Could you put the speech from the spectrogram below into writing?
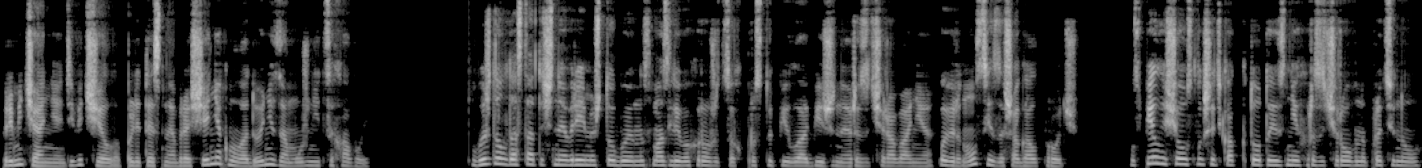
Примечание. Девичелла. Политесное обращение к молодой незамужней цеховой. Выждал достаточное время, чтобы на смазливых рожицах проступило обиженное разочарование, повернулся и зашагал прочь. Успел еще услышать, как кто-то из них разочарованно протянул.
